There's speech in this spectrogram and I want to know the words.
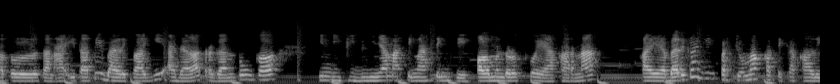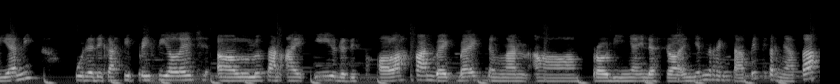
satu lulusan AI tapi balik lagi adalah tergantung ke individunya masing-masing sih kalau menurutku ya. Karena kayak balik lagi percuma ketika kalian nih udah dikasih privilege uh, lulusan IT udah disekolahkan baik-baik dengan uh, prodinya industrial engineering tapi ternyata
